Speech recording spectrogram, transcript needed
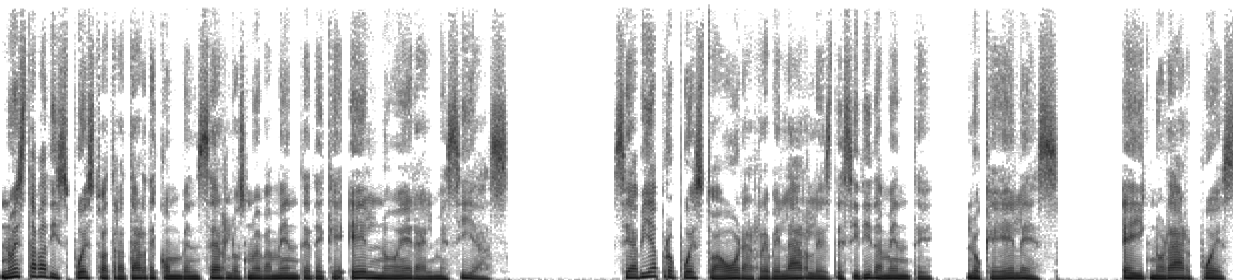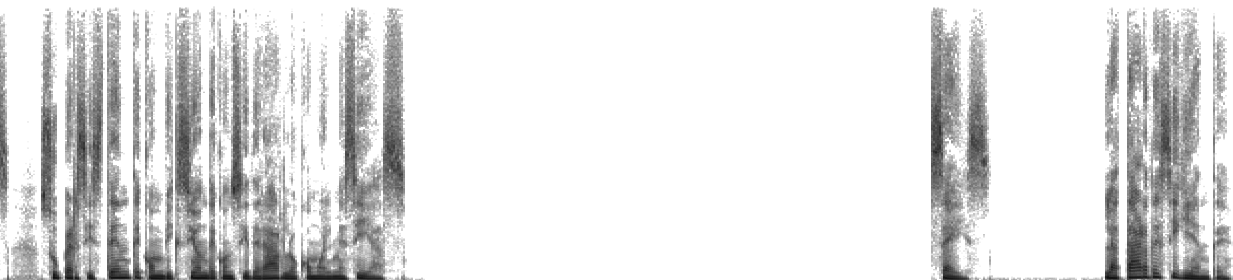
No estaba dispuesto a tratar de convencerlos nuevamente de que Él no era el Mesías. Se había propuesto ahora revelarles decididamente lo que Él es, e ignorar, pues, su persistente convicción de considerarlo como el Mesías. —6. La tarde siguiente.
